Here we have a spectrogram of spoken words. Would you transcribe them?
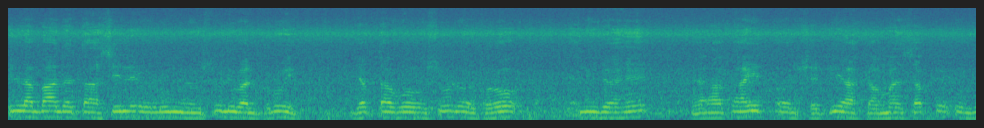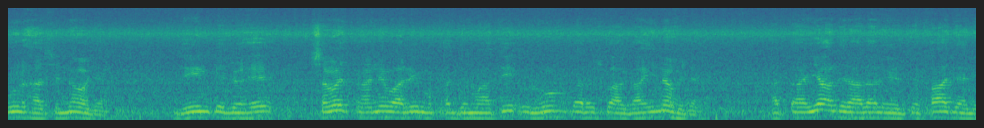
اللہ بعد تحصیل علوم اصول والفروع۔ جب تک وہ اصول اور فروع یعنی جو ہے، عقائد اور شرعی احکامات سب کے عبور حاصل نہ ہو جائے۔ دین کے جو ہے سمجھ آنے والی مقدماتی علوم پر اس کو آگاہی نہ ہو جائے۔ حتیہ التفاظ یعنی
